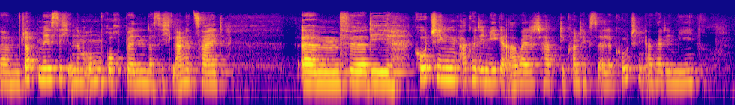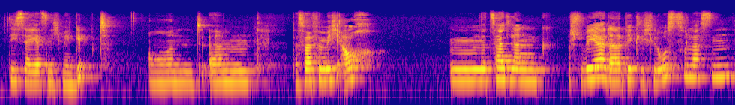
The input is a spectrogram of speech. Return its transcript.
ähm, jobmäßig in einem Umbruch bin, dass ich lange Zeit ähm, für die Coaching-Akademie gearbeitet habe, die kontextuelle Coaching-Akademie, die es ja jetzt nicht mehr gibt. Und ähm, das war für mich auch ähm, eine Zeit lang schwer, da wirklich loszulassen,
